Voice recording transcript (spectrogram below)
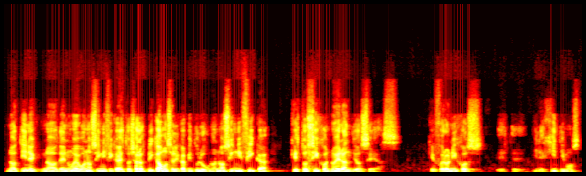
No tiene, no, de nuevo, no significa esto, ya lo explicamos en el capítulo 1, no significa que estos hijos no eran de Oseas, que fueron hijos este, ilegítimos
